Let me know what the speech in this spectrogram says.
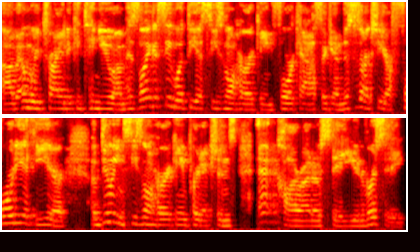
um, and we're trying to continue um, his legacy with the uh, seasonal hurricane forecast. Again, this is actually our 40th year of doing seasonal hurricane predictions at Colorado State University.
